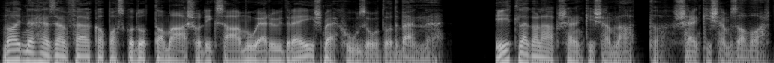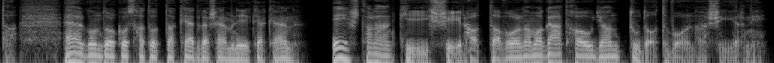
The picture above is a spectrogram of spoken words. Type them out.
Nagy nehezen felkapaszkodott a második számú erődre, és meghúzódott benne. Ét legalább senki sem látta, senki sem zavarta. Elgondolkozhatott a kedves emlékeken, és talán ki is sírhatta volna magát, ha ugyan tudott volna sírni.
